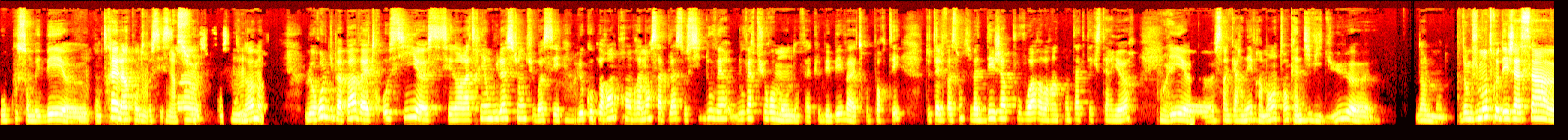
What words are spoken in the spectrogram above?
beaucoup son bébé euh, mmh. contre elle, hein, contre mmh, ses seins, son, mmh. homme. Le rôle du papa va être aussi, euh, c'est dans la triangulation, tu vois, c'est le coparent prend vraiment sa place aussi d'ouverture au monde, en fait. Le bébé va être porté de telle façon qu'il va déjà pouvoir avoir un contact extérieur et euh, s'incarner vraiment en tant qu'individu dans le monde. Donc je montre déjà ça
